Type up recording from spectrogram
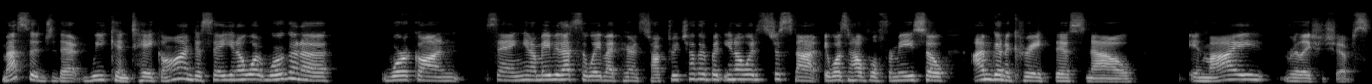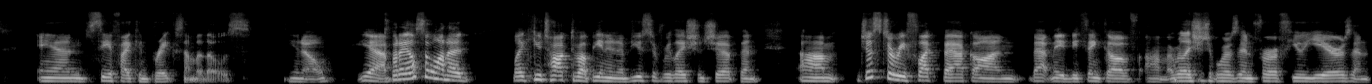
message that we can take on to say you know what? We're going to work on saying, you know, maybe that's the way my parents talk to each other, but you know what? It's just not, it wasn't helpful for me. So I'm going to create this now in my relationships and see if I can break some of those, you know? Yeah. But I also want to, like you talked about being in an abusive relationship and um, just to reflect back on that made me think of um, a relationship I was in for a few years and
